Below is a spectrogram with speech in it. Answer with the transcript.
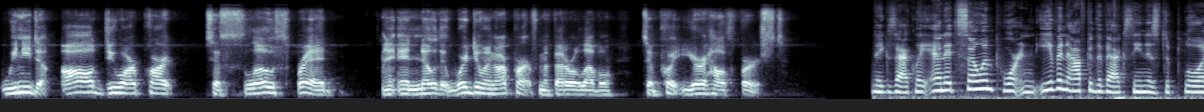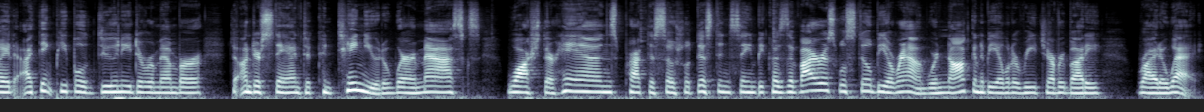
we need to all do our part to slow spread and, and know that we're doing our part from a federal level to put your health first. Exactly. And it's so important, even after the vaccine is deployed, I think people do need to remember to understand to continue to wear masks, wash their hands, practice social distancing, because the virus will still be around. We're not going to be able to reach everybody right away.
